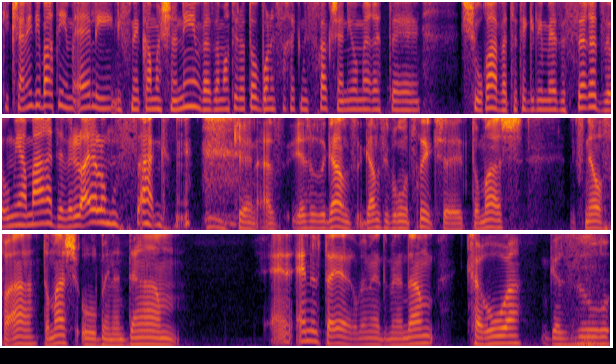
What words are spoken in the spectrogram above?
כי כשאני דיברתי עם אלי לפני כמה שנים, ואז אמרתי לו, טוב, בוא נשחק משחק שאני אומרת אה, שורה, ואתה תגיד לי מאיזה סרט זה, ומי אמר את זה, ולא היה לו מושג. כן, אז יש לזה גם, גם סיפור מצחיק, שתומש, לפני ההופעה, תומש הוא בן אדם, אין, אין לתאר, באמת, בן אדם קרוע, גזור,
